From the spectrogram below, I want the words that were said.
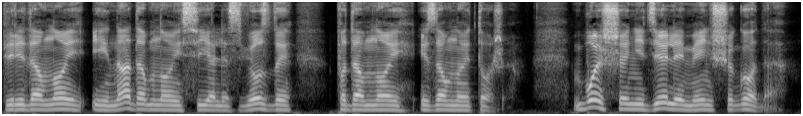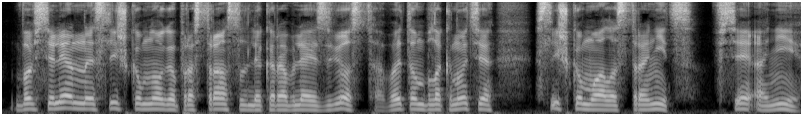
Передо мной и надо мной сияли звезды, подо мной и за мной тоже. Больше недели, меньше года. Во Вселенной слишком много пространства для корабля и звезд, а в этом блокноте слишком мало страниц. Все они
